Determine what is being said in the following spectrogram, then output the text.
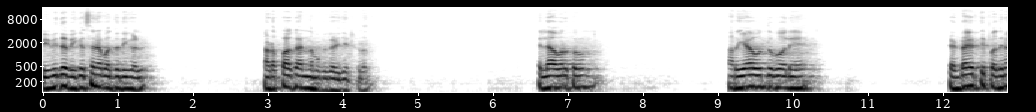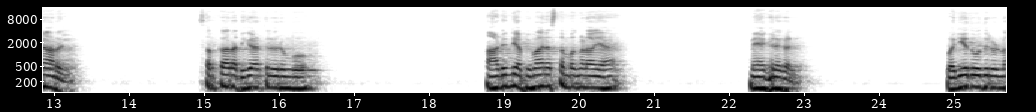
വിവിധ വികസന പദ്ധതികൾ നടപ്പാക്കാൻ നമുക്ക് കഴിഞ്ഞിട്ടുള്ളത്. എല്ലാവർക്കും അറിയാവുന്നതുപോലെ രണ്ടായിരത്തി പതിനാറിൽ സർക്കാർ അധികാരത്തിൽ വരുമ്പോൾ നാടിന്റെ അഭിമാന സ്തംഭങ്ങളായ മേഖലകൾ വലിയ തോതിലുള്ള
